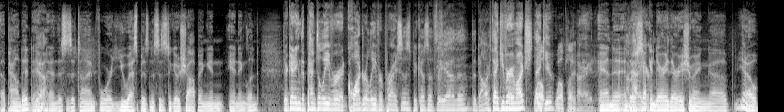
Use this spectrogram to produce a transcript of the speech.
uh, pounded, and, Yeah. and this is a time for U.S. businesses to go shopping in in England. They're getting the pentalever at quadrilever prices because of the uh, the the dollar. Thank you very much. Thank well, you. Well played. All right. And, uh, and I'm their outta here. secondary, they're issuing, uh, you know,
